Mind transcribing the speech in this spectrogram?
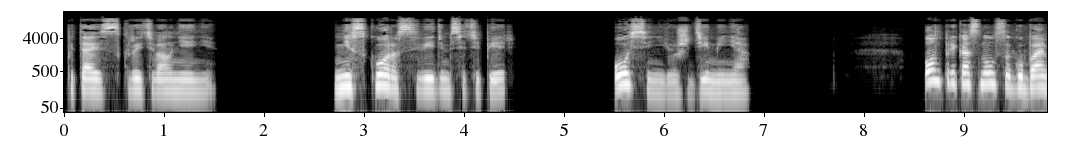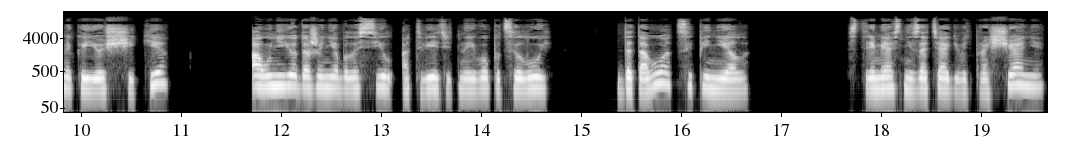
пытаясь скрыть волнение. «Не скоро свидимся теперь. Осенью жди меня». Он прикоснулся губами к ее щеке, а у нее даже не было сил ответить на его поцелуй, до того оцепенела. Стремясь не затягивать прощание,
